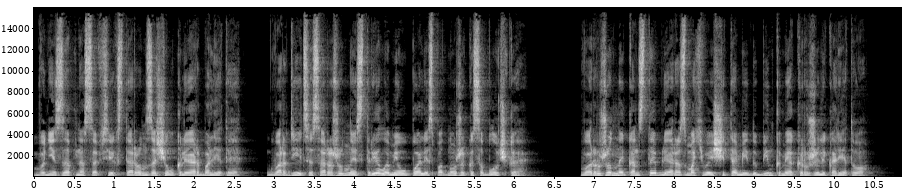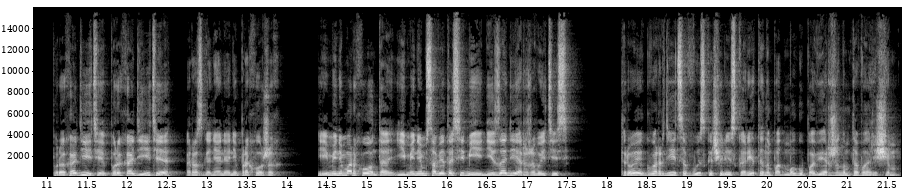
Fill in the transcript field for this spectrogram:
Внезапно со всех сторон защелкали арбалеты. Гвардейцы, сраженные стрелами, упали с подножек и с облучка. Вооруженные констебли, размахивая щитами и дубинками, окружили карету. «Проходите, проходите!» – разгоняли они прохожих. «Именем Архонта, именем Совета Семьи, не задерживайтесь!» Трое гвардейцев выскочили из кареты на подмогу поверженным товарищам,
